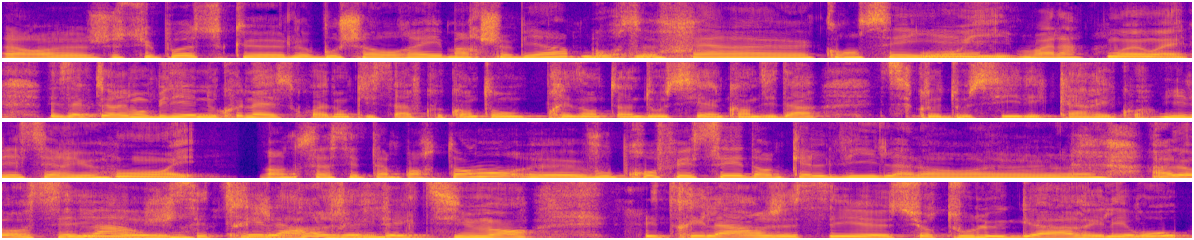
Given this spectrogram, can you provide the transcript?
Alors, euh, je suppose que le bouche à oreille marche bien pour Beaucoup. se faire euh, conseiller. Oui. Voilà. Ouais ouais. Les acteurs immobiliers nous connaissent quoi, donc ils savent que quand on présente un dossier à un candidat, c'est que le dossier il est carré quoi. Il est sérieux. Ouais. Donc ça, c'est important. Euh, vous professez dans quelle ville alors euh, Alors C'est large, c'est très large effectivement. C'est très large, c'est euh, surtout le Gard et l'Hérault,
